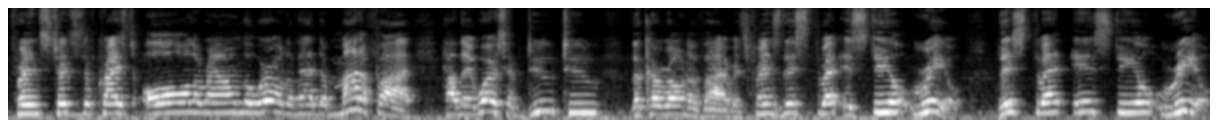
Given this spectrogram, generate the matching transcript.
Friends, churches of Christ all around the world have had to modify how they worship due to the coronavirus. Friends, this threat is still real. This threat is still real.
